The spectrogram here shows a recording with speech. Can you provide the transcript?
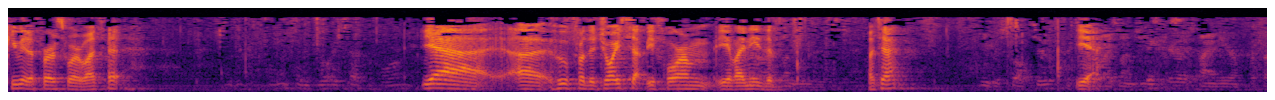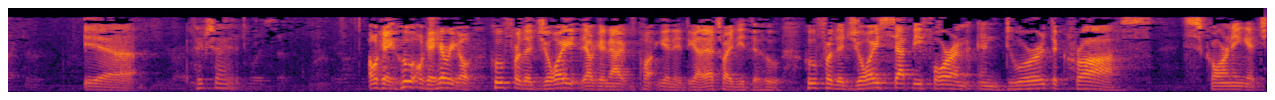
give me the first word. What's it? Yeah, uh, who for the joy set before him, if I need the. What's that? Yeah. Yeah. Picture. Okay, who? Okay, here we go. Who for the joy? Okay, now getting it together. That's why I need the who. Who for the joy set before him endured the cross, scorning its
